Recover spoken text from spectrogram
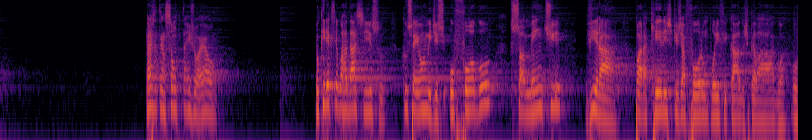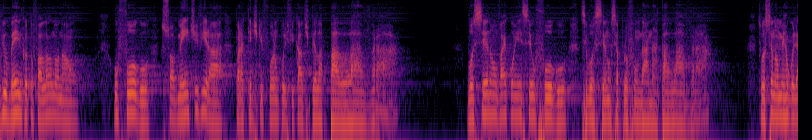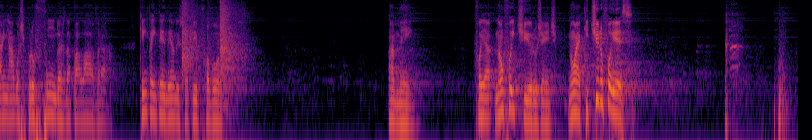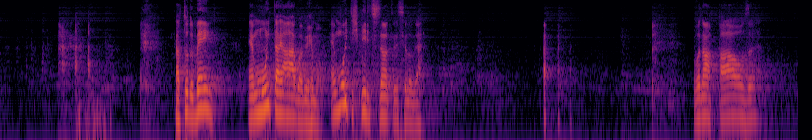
Preste atenção que está em Joel. Eu queria que você guardasse isso, que o Senhor me disse: o fogo somente virá para aqueles que já foram purificados pela água. Ouviu bem o que eu estou falando ou não? O fogo somente virá para aqueles que foram purificados pela palavra. Você não vai conhecer o fogo se você não se aprofundar na palavra. Se você não mergulhar em águas profundas da palavra. Quem está entendendo isso aqui, por favor? Amém. Foi a, não foi tiro, gente. Não é? Que tiro foi esse? Tá tudo bem? É muita água, meu irmão. É muito Espírito Santo nesse lugar. Vou dar uma pausa.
